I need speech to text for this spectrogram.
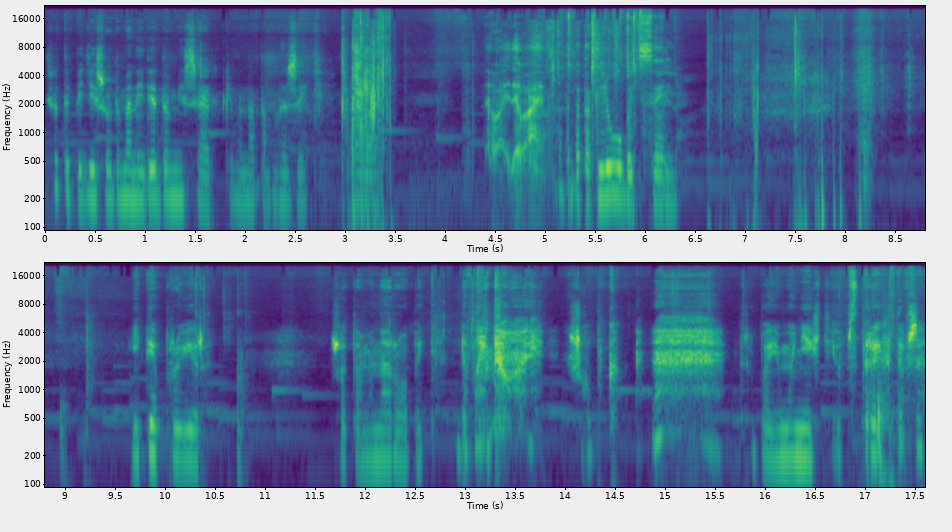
Що ти підійшов до мене? Йди до Мішельки, вона там лежить. Давай. Давай, давай. Вона тебе так любить сильно. Йди провір, що там вона робить. Давай, давай, шопка. Треба йому нігті обстригти вже.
